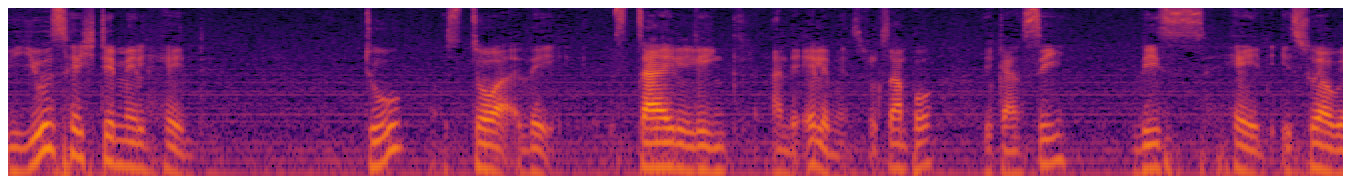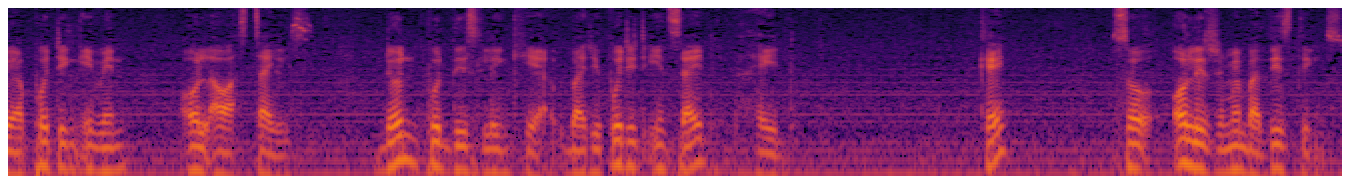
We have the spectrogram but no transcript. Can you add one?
you use HTML head to store the style link and the elements. For example you can see this head is where we are putting even all our styles. Don't put this link here but you put it inside the head. Okay? So always remember these things.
